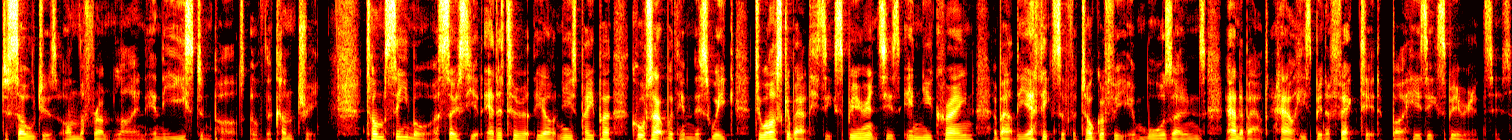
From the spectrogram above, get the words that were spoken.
to soldiers on the front line in the eastern part of the country. Tom Seymour, associate editor at the art newspaper, caught up with him this week to ask about his experiences in Ukraine, about the ethics of photography in war zones, and about how he's been affected by his experiences.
